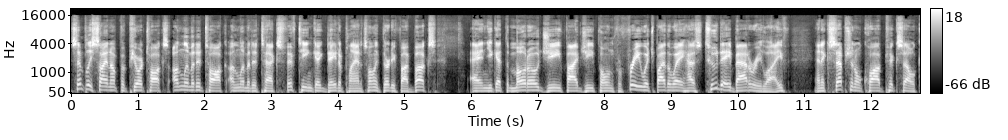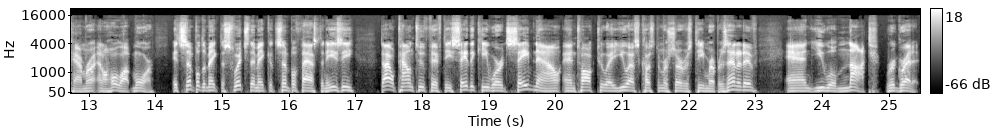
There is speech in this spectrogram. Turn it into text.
Simply sign up for Pure Talk's unlimited talk, unlimited text, 15 gig data plan. It's only 35 bucks. And you get the Moto G 5G phone for free, which by the way has two day battery life, an exceptional quad pixel camera, and a whole lot more. It's simple to make the switch. They make it simple, fast, and easy. Dial pound 250, say the keyword save now, and talk to a U.S. customer service team representative, and you will not regret it.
